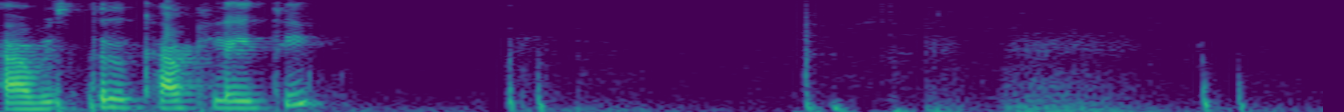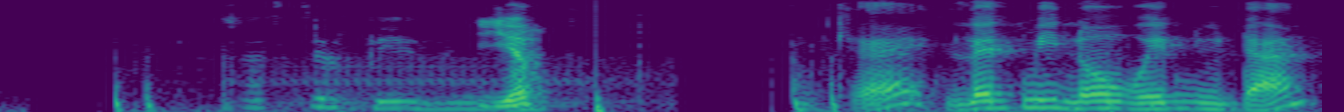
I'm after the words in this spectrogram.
Are we still calculating? Yep. Okay, let me know when you're done.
